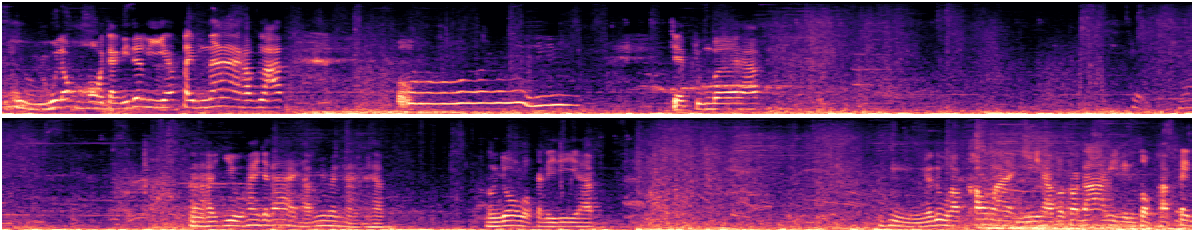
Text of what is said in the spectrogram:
โอ้โหแล้วหอกจากนิเดอร์ลีครับ เต็มหน้าครับรัดโอ้ยเจ็บจุงเบอร์ครับ ยิวให้ก็ได้ครับไม่มีปัญหาครับลองโยกหลบกันดีๆครับอื้อหือแล้วดูครับเข้ามาอย่างนี้ครับ แล้วก็ได้อีกหนึ่งศพครับ เป็น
